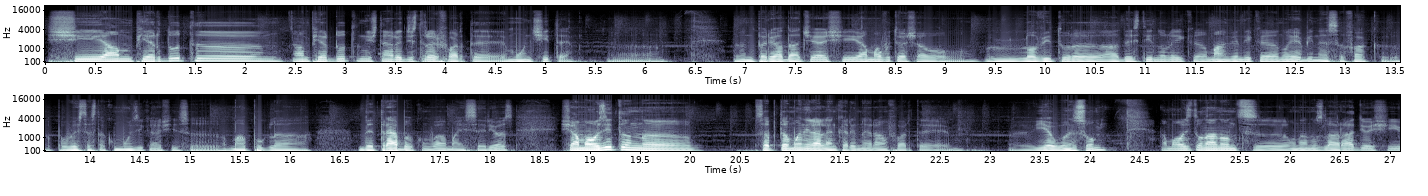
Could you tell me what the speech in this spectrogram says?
Și am pierdut uh, am pierdut niște înregistrări foarte muncite uh, în perioada aceea și am avut eu așa o lovitură a destinului că m-am gândit că nu e bine să fac uh, povestea asta cu muzica și să mă apuc la de treabă cumva mai serios. Și am auzit în uh, săptămânile alea în care nu eram foarte uh, eu însumi, am auzit un anunț, uh, un anunț la radio și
